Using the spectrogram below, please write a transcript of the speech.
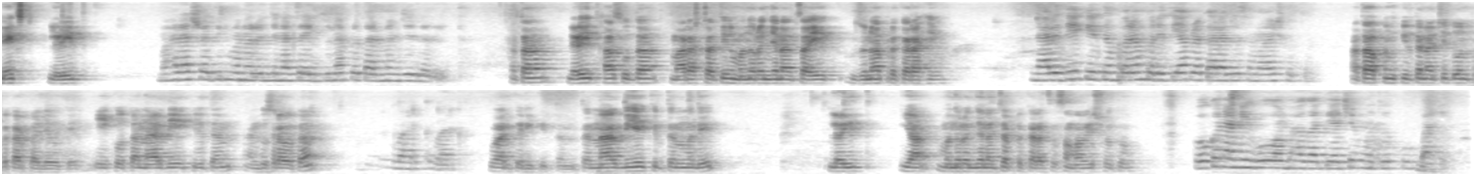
Next ललित. महाराष्ट्रातील मनोरंजनाचा एक जुना प्रकार म्हणजे ललित. आता ललित हा सुद्धा महाराष्ट्रातील मनोरंजनाचा एक जुना प्रकार आहे. नारदीय कीर्तन परंपरेत या प्रकाराचा समावेश होतो. आता आपण कीर्तनाचे दोन प्रकार पाहिले होते. एक होता नारदीय कीर्तन आणि दुसरा होता वारक वारक वारकरी कीर्तन. तर नारदीय कीर्तनमध्ये ललित या मनोरंजनाच्या प्रकाराचा समावेश होतो. कोकण आणि गोवा भागात याचे महत्त्व खूप आहे.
